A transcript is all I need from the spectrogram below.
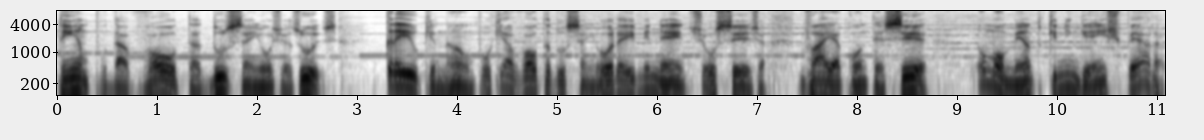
tempo da volta do Senhor Jesus? Creio que não, porque a volta do Senhor é iminente, ou seja, vai acontecer no momento que ninguém espera.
